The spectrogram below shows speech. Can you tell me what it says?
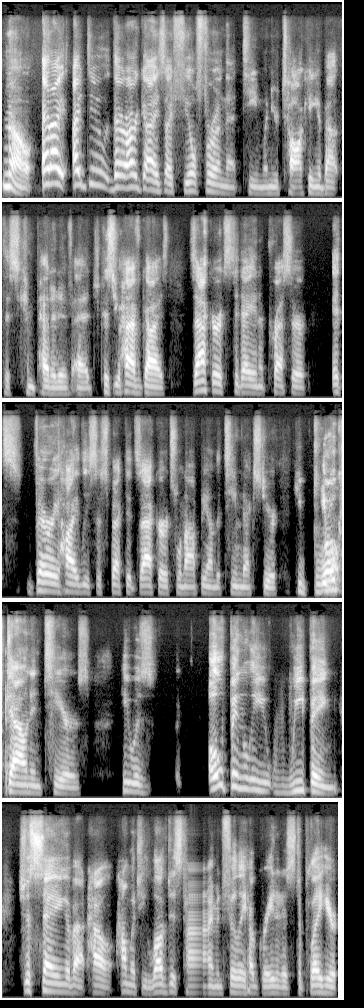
No, and I I do. There are guys I feel for on that team when you're talking about this competitive edge because you have guys. Zach Ertz today in a presser. It's very highly suspected Zach Ertz will not be on the team next year. He broke won't down in tears. He was openly weeping, just saying about how how much he loved his time in Philly, how great it is to play here.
